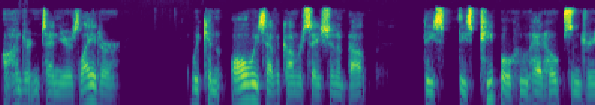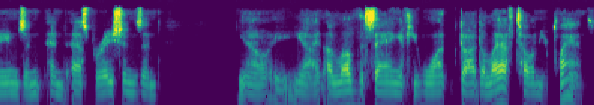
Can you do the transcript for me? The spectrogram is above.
110 years later, we can always have a conversation about these these people who had hopes and dreams and, and aspirations and you know you know I, I love the saying if you want God to laugh, tell him your plans.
